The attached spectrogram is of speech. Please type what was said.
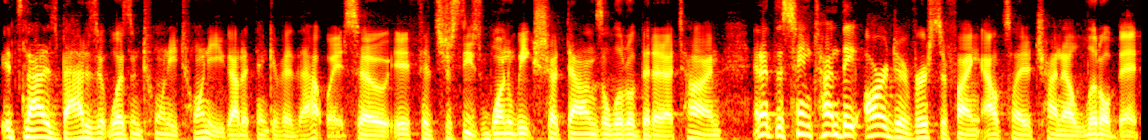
it's not as bad as it was in 2020, you got to think of it that way. So if it's just these one week shutdowns a little bit at a time, and at the same time, they are diversifying outside of China a little bit.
